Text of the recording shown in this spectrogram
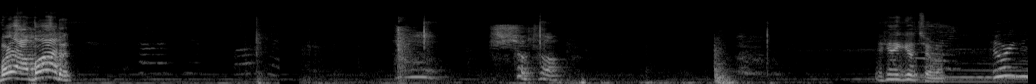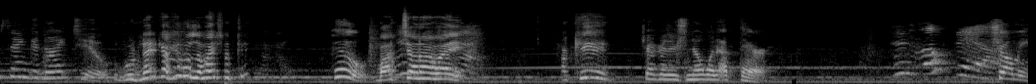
ভাই আবার? এখানে কি হচ্ছে আবার? Who are you saying goodnight to? Good night কাকে বলল ভাই সত্যি? Who? বাচ্চারা ভাই। কাকে? Jugger, there's no one up there. Show me.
